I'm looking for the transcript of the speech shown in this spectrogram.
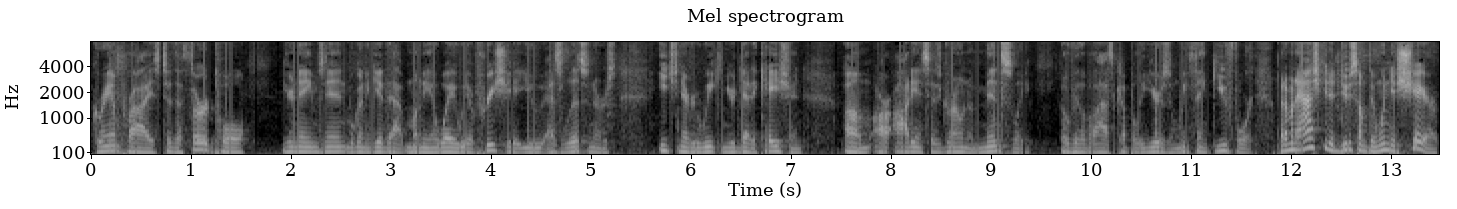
grand prize to the third pull. Your name's in. We're going to give that money away. We appreciate you as listeners each and every week and your dedication. Um, our audience has grown immensely over the last couple of years, and we thank you for it. But I'm going to ask you to do something when you share.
